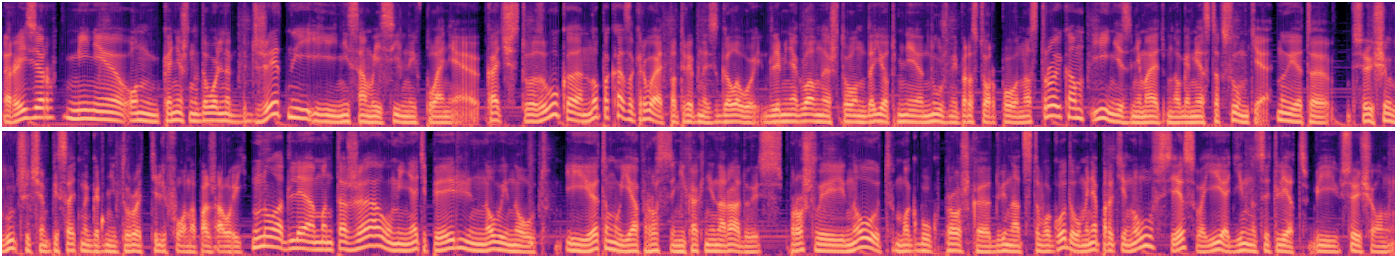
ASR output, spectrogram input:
Razer Mini, он, конечно, довольно бюджетный и не самый сильный в плане качества звука, но пока закрывает потребность головой. Для меня главное, что он дает мне нужный простор по настройкам и не занимает много места в сумке. Ну и это все еще лучше, чем писать на гарнитуру от телефона, пожалуй. Ну а для монтажа у меня теперь новый ноут. И этому я просто никак не нарадуюсь. Прошлый ноут, MacBook Pro 2012 года, у меня протянул все свои 11 лет. И все еще он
